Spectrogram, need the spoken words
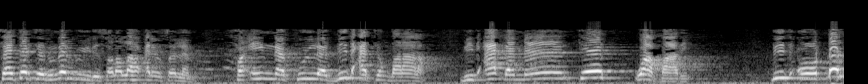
saas darteedu nabigu yidhi sala allahu calayh wasalam fa ina kulla bidcatin dalaala bidca dhammaanteed waa baadi بيد اودن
